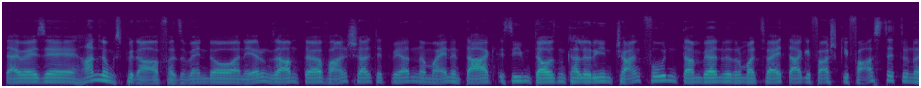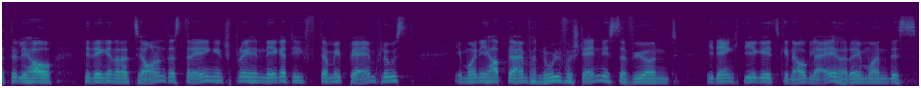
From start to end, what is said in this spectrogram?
teilweise Handlungsbedarf. Also wenn da Ernährungsabenteuer veranstaltet werden, am einen Tag 7000 Kalorien Junkfood und dann werden wieder mal zwei Tage fast gefastet und natürlich auch die Regeneration und das Training entsprechend negativ damit beeinflusst. Ich meine, ich habe da einfach null Verständnis dafür und ich denke, dir geht's genau gleich, oder? Ich meine, das,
